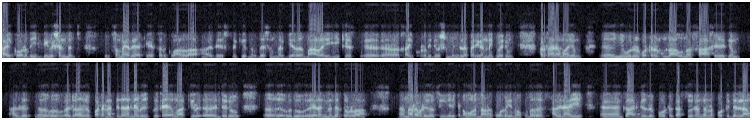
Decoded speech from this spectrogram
ഹൈക്കോടതി ഡിവിഷൻ ബെഞ്ച് സ്വമേധയാ കേസെടുക്കുവാനുള്ള രജിസ്ട്രിക്ക് നിർദ്ദേശം നൽകിയത്. നാളെ ഈ കേസ് ഹൈക്കോടതി ഡിവിഷൻ ബെഞ്ചിലെ പരിഗണനയ്ക്ക് വരും. പ്രധാനമായും ഈ ഉരുൾപൊട്ടൽ ഉണ്ടാകുന്ന സാഹചര്യം അത് അതൊരു പഠനത്തിന് തന്നെ വിധേയമാക്കി അതിന്റെ ഒരു ഒരു ഏതെങ്കിലും തരത്തിലുള്ള നടപടികൾ സ്വീകരിക്കണമോ എന്നാണ് കോളേജ് നോക്കുന്നത്. അതിനായി ഗാഡ്ഗിൽ റിപ്പോർട്ട് കസ്തൂരംഗൻ റിപ്പോർട്ട് ഇതെല്ലാം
